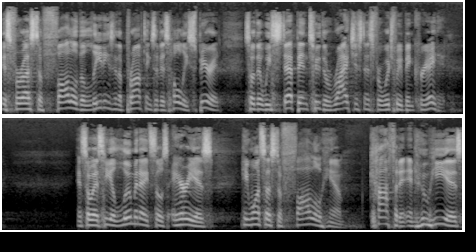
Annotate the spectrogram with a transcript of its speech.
is for us to follow the leadings and the promptings of His Holy Spirit so that we step into the righteousness for which we've been created. And so, as He illuminates those areas, He wants us to follow Him, confident in who He is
